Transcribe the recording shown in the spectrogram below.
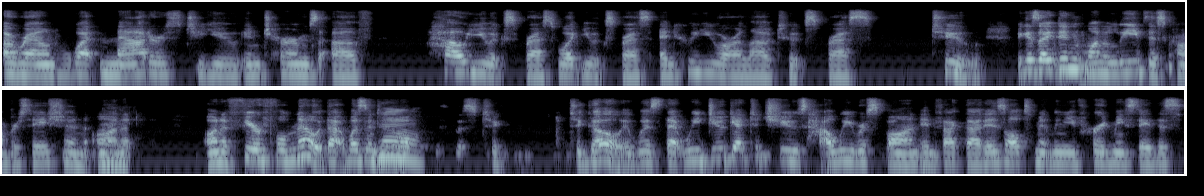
around what matters to you in terms of how you express what you express and who you are allowed to express to. Because i didn't want to leave this conversation on a, on a fearful note. That wasn't no. at all was to to go. It was that we do get to choose how we respond. In fact that is ultimately you've heard me say this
